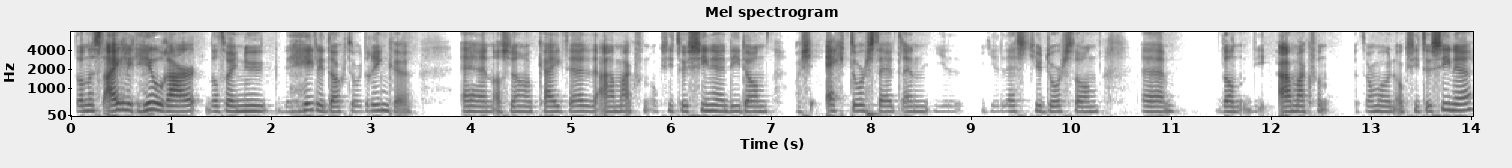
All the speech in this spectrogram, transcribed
dan is het eigenlijk heel raar dat wij nu de hele dag door drinken. En als je dan ook kijkt, hè, de aanmaak van oxytocine, die dan, als je echt dorst hebt en je, je lest je dorst dan, ehm, dan die aanmaak van het hormoon oxytocine,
